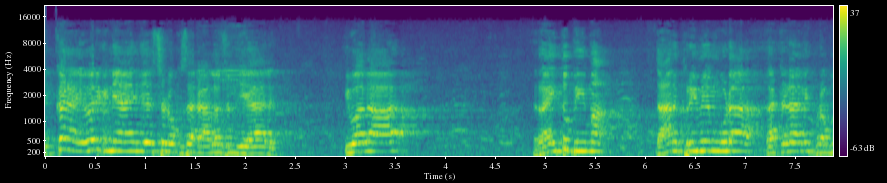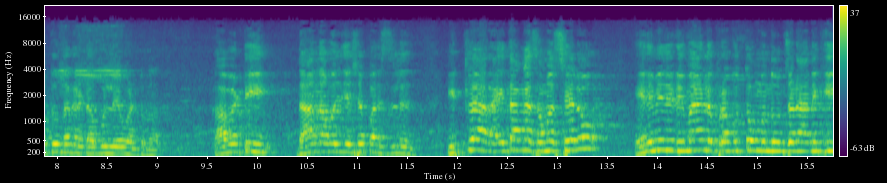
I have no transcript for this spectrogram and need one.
ఎక్కడ ఎవరికి న్యాయం చేస్తాడో ఒకసారి ఆలోచన చేయాలి. ఇవాళ రైతు బీమా దాని ప్రీమియం కూడా కట్టడానికి ప్రభుత్వం దగ్గర డబ్బులు లేవంటున్నారు కాబట్టి దాన్ని అమలు చేసే పరిస్థితి లేదు. ఇట్లా రైతాంగ సమస్యలు ఎనిమిది డిమాండ్లు ప్రభుత్వం ముందు ఉంచడానికి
